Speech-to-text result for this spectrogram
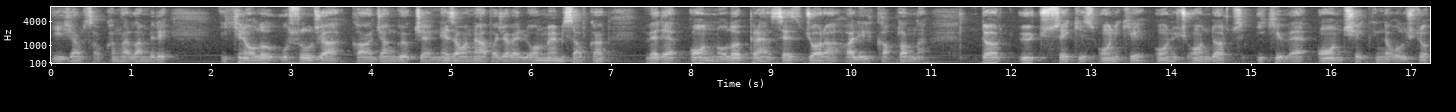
diyeceğim safkanlardan biri. İki nolu Usulca Kaancan Gökçe ne zaman ne yapacağı belli olmayan bir safkan ve de 10 nolu Prenses Cora Halil Kaplan'la 4, 3, 8, 12, 13, 14, 2 ve 10 şeklinde oluştu.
